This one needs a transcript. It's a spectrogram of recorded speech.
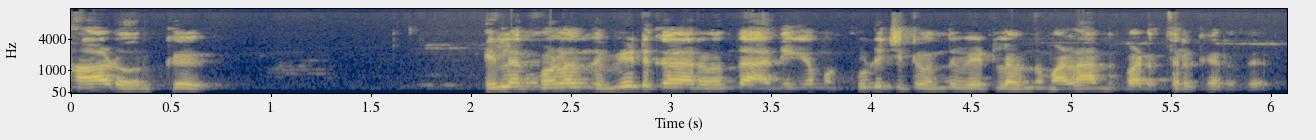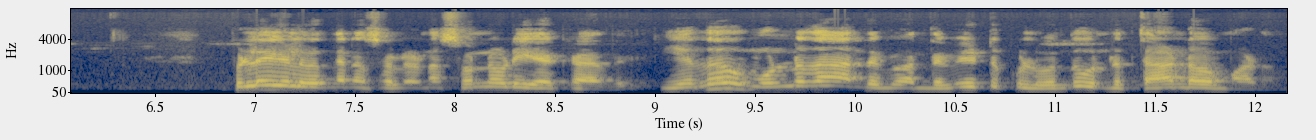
ஹார்ட் ஒர்க்கு இல்லை குழந்தை வீட்டுக்காரர் வந்து அதிகமாக குடிச்சிட்டு வந்து வீட்டில் வந்து மலாந்து படுத்திருக்கிறது. பிள்ளைகள் வந்து என்ன சொல்றேன்னா சொன்னோடு ஏற்காது. ஏதோ ஒன்று தான் அந்த அந்த வீட்டுக்குள் வந்து ஒன்று தாண்டவம் ஆடும்.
